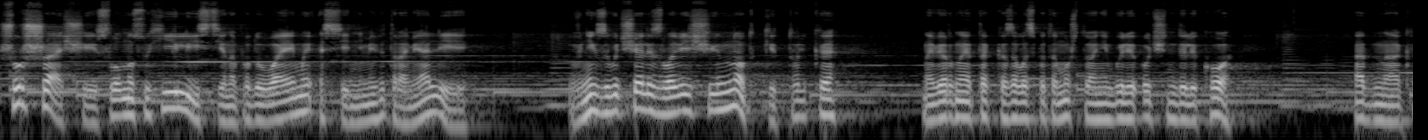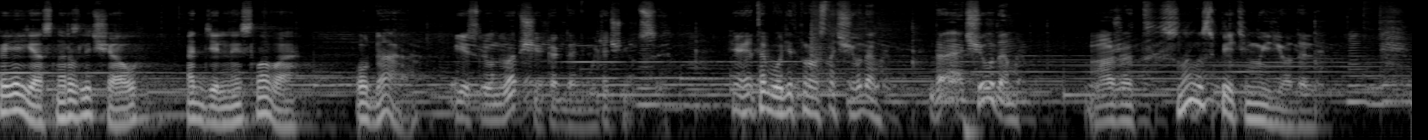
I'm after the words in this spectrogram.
Шуршащие, словно сухие листья на продуваемой осенними ветрами аллеи. В них звучали зловещие нотки, только, наверное, так казалось потому, что они были очень далеко. Однако я ясно различал отдельные слова. «О да, если он вообще когда-нибудь очнется. Это будет просто чудом. Да, чудом. Может, снова спеть ему йодель?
